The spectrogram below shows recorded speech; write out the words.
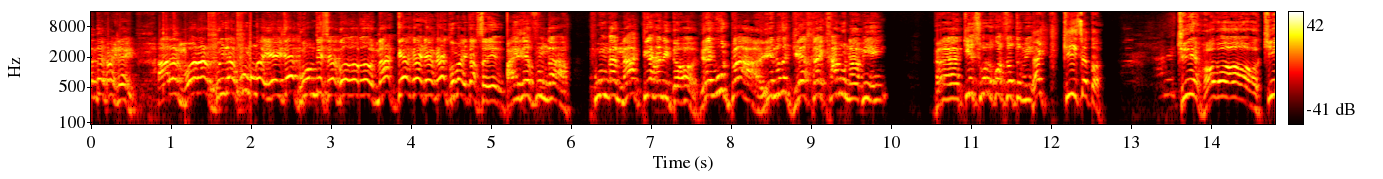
আনতে পাই নাই। আরে মরার বুইরা ফুঙ্গা এই যে ঘুম দিছে গো। নাক ডেঙ্গাই ডেঙ্গাই ঘুমাইতাছে। আইরে ফুঙ্গা ফুঙ্গা নাক দেহানি দ এই উঠবা মধ্যে গ্যাস নাই খামু না আমি। কি শুরু করছ তুমি? কি তোর? কি হব কি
